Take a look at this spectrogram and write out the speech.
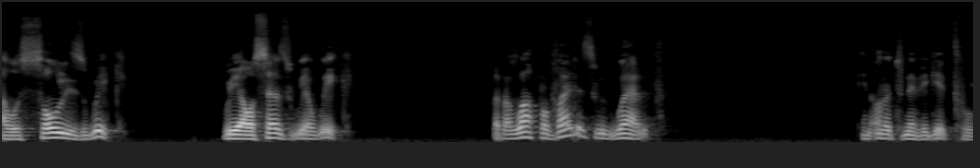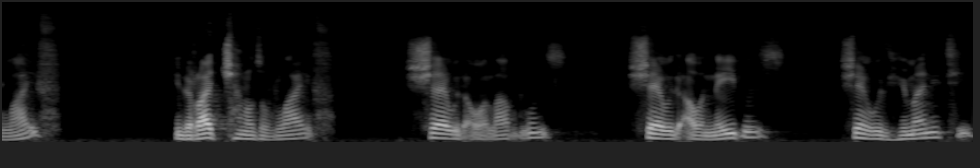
Our soul is weak. We ourselves, we are weak. But Allah provides us with wealth in order to navigate through life, in the right channels of life, share with our loved ones, share with our neighbors, share with humanity.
